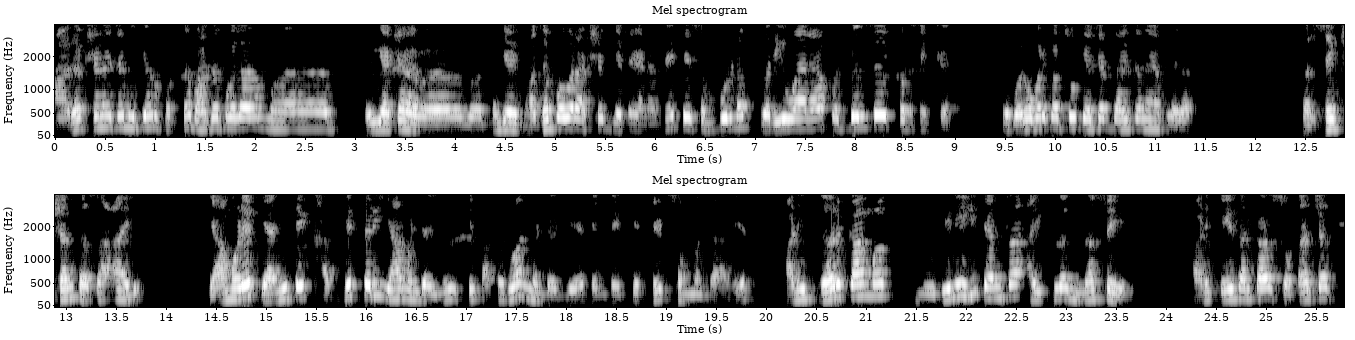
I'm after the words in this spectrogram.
आरक्षणाच्या मुद्द्यावर फक्त भाजपला याच्या म्हणजे भाजपवर आक्षेप घेता येणार नाही. ते संपूर्ण परिवाराबद्दलचं एक परसेप्शन आहे. ते बरोबर का चूक याच्यात जायचं नाही आपल्याला? परसेप्शन तसं आहे. त्यामुळे त्यांनी ते खासगीत तरी या मंडळींनी इतकी ताकदवान मंडळी आहे त्यांचे इतके थेट संबंध आहेत. आणि जर का मग मोदींनीही त्यांचं ऐकलं नसेल आणि ते जर का स्वतःच्याच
